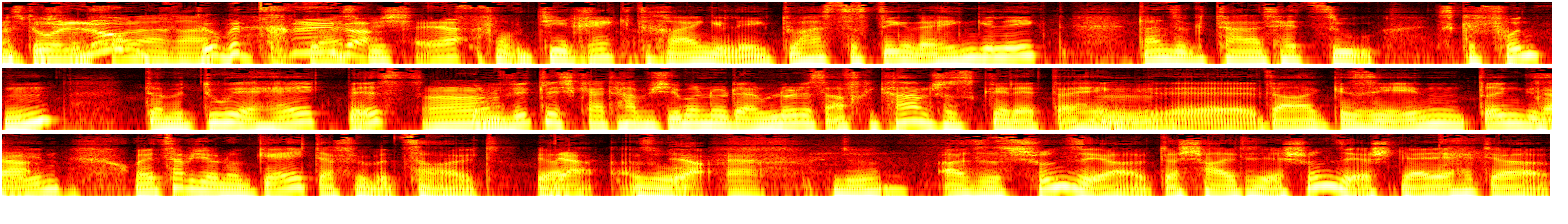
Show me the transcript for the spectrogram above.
hast Du Lump, du Betrüger. Du hast mich Ja. direkt reingelegt. Du hast das Ding da hingelegt, dann so getan, als hättest du es gefunden, damit du der Held bist. Mhm. Und in Wirklichkeit habe ich immer nur dein blödes afrikanisches Skelett da, hängen, äh, da gesehen, drin Mhm. Ja. gesehen. Und jetzt habe ich auch nur Geld dafür bezahlt. Ja, Ja. also, Ja. Ja. also es ist schon sehr, da schaltet er schon sehr schnell. Er hätte ja,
